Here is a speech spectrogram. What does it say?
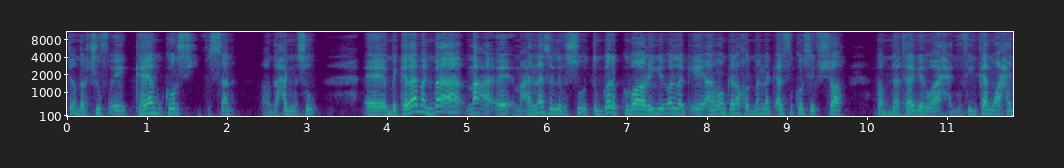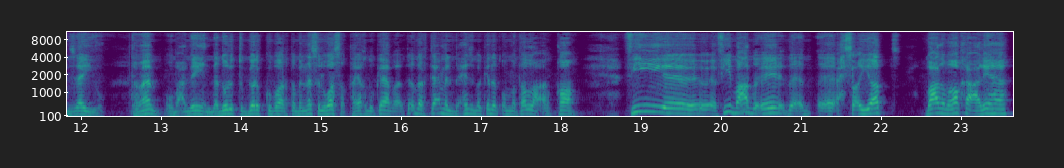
تقدر تشوف إيه كام كرسي في السنة. آه ده حجم سوق آه بكلامك بقى مع آه مع الناس اللي في السوق التجار الكبار يجي يقول لك إيه أنا ممكن اخد منك 1000 كرسي في الشهر. طب ده تاجر واحد وفي كام واحد زيه. تمام؟ وبعدين ده دول التجار الكبار. طب الناس الوسط هياخدوا كام؟ تقدر تعمل بحسبة كده تقوم مطلع أرقام. في آه في بعض إيه احصائيات بعض مواقع عليها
